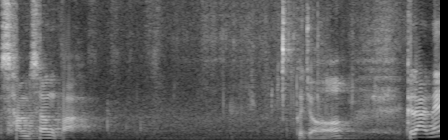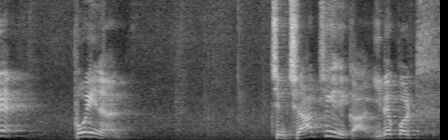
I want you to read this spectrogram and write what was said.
삼성바. 그죠? 그 다음에 V는 지금 저압측이니까 200V.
